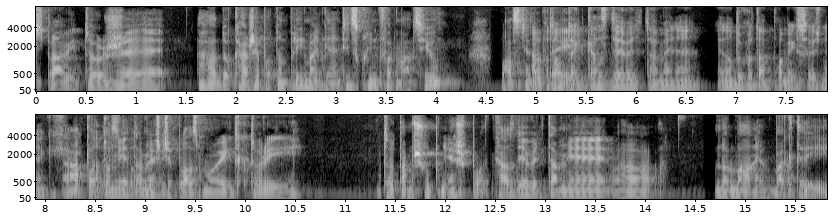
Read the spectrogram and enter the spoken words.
spraví to, že dokáže potom príjmať genetickú informáciu vlastne a do potom tej... ten Cas9 tam je, ne? Jednoducho tam pomixuješ nejaký A potom je tam ešte plasmoid, ktorý to tam šupneš. Cas9 tam je uh, normálne v baktérii.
